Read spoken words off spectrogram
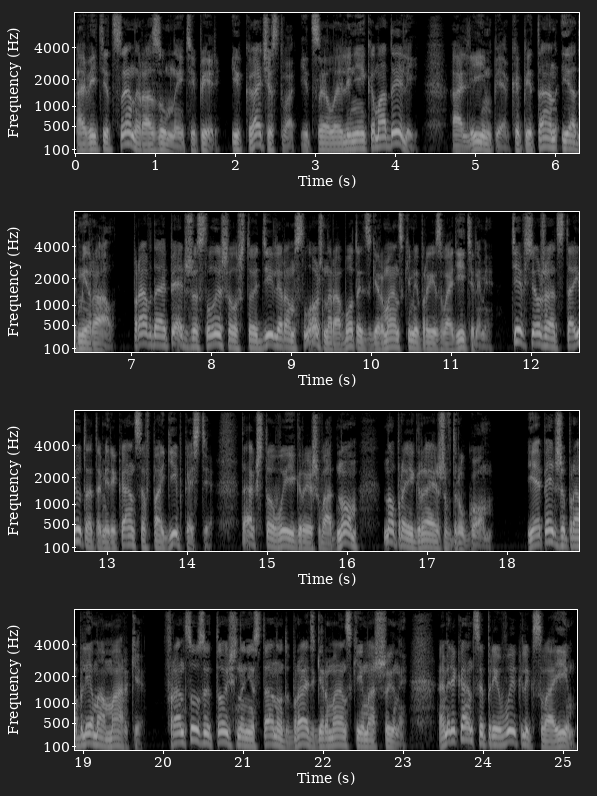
А ведь и цены разумные теперь, и качество, и целая линейка моделей. Олимпия, Капитан и Адмирал. Правда, опять же слышал, что дилерам сложно работать с германскими производителями. Те все же отстают от американцев по гибкости, так что выиграешь в одном, но проиграешь в другом. И опять же проблема марки. Французы точно не станут брать германские машины. Американцы привыкли к своим.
